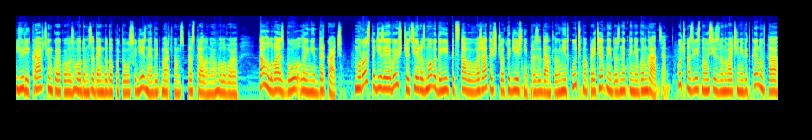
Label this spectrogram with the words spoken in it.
Юрій Кравченко, якого згодом за день до допиту у суді знайдуть мертвим з простреленою головою, та голова СБУ Леонід Деркач. Мороз тоді заявив, що ці розмови дають підстави вважати, що тодішній президент Леонід Кучма причетний до зникнення Гонгадзе. Кучма, звісно, усі звинувачення відкинув, та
